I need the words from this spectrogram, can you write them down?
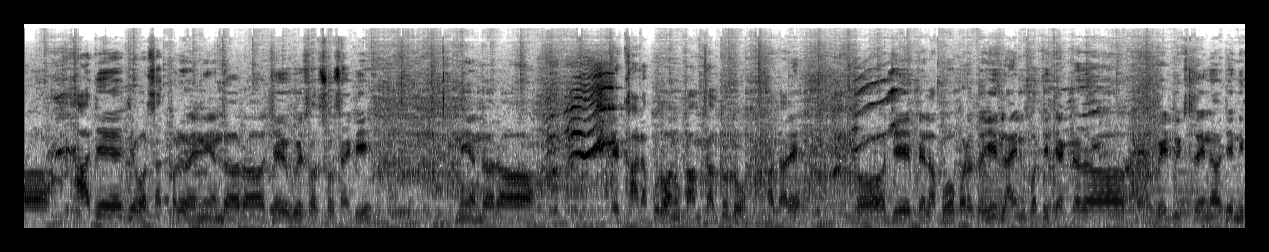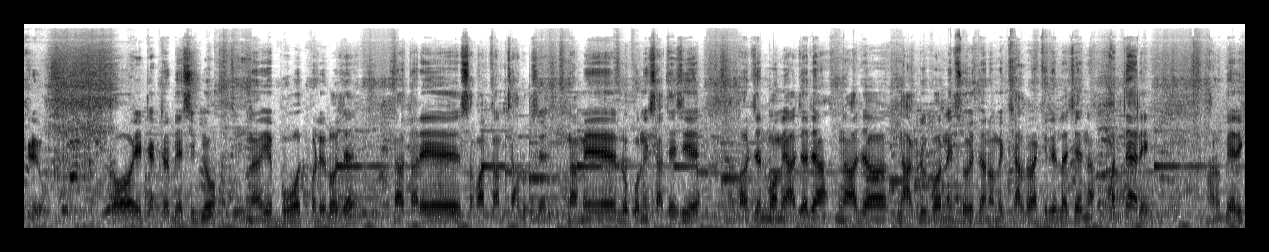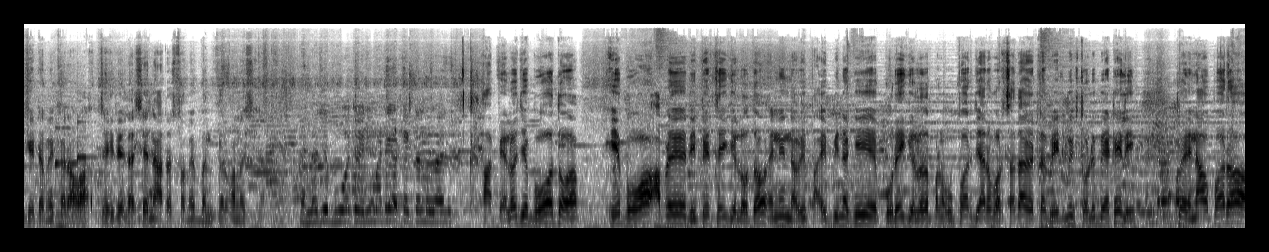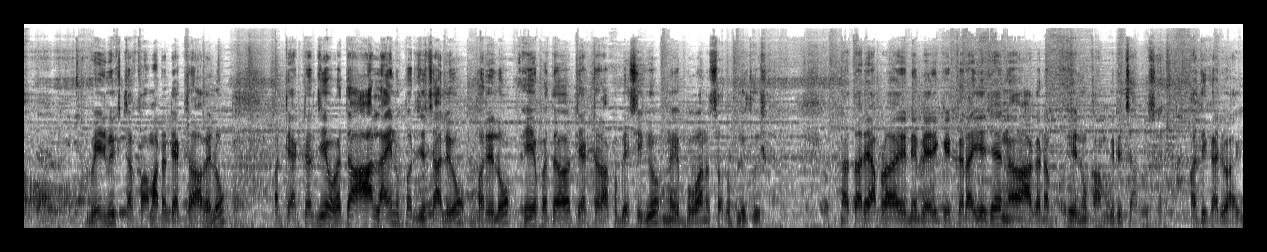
આજે જે વરસાદ પડ્યો એની અંદર જય યોગેશ્વર સોસાયટીની અંદર એ ખાડા પૂરવાનું કામ ચાલતું હતું અત્યારે. તો જે પહેલાં ભો પડ્યો તો એ લાઈન ઉપરથી ટ્રેક્ટર વેટ મિક્સ લઈને જે નીકળ્યો, તો એ ટ્રેક્ટર બેસી ગયો, ને એ ભૂવો જ પડેલો છે. ને અત્યારે સમારકામ ચાલુ છે. ને અમે લોકોની સાથે છીએ. અર્જન્ટમાં અમે હાજર રહ્યા. ને આજ નાગરિકોની સુવિધાનો અમે ખ્યાલ રાખી રહેલા છે. ને અત્યારે આનું બેરિકેડ અમે કરાવવા જઈ રહેલા છે અને આ રસ્તો અમે બંધ કરવાનો છે. પહેલો જે ભૂ હતો એની માટે ટ્રેક્ટર મંગાવેલું? હા પહેલો જે ભૂવો હતો એ ભૂવો આપણે રિપેર થઈ ગયેલો હતો. એની નવી પાઇપ બી નખી એ પૂરાઈ ગયેલો હતો પણ ઉપર જ્યારે વરસાદ આવ્યો એટલે વેડ મિક્સ થોડી બેઠેલી તો એના ઉપર વેડ મિક્સ ટકવા માટે ટ્રેક્ટર આવેલું. પણ ટ્રેક્ટર જે વખત આ લાઈન ઉપર જે ચાલ્યું ભરેલું એ વખત ટ્રેક્ટર આખું બેસી ગયું ને એ ભૂવાનું સ્વરૂપ લીધું છે. અત્યારે આપણે એને બેરિકેડ કરાવીએ છીએ ને આગળના એનું કામગીરી ચાલુ છે. અધિકારીઓ આવી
